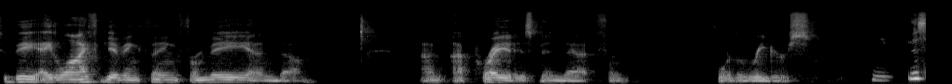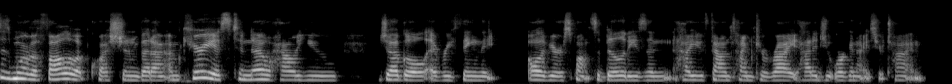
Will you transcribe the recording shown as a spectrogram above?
to be a life giving thing for me, and um, I, I pray it has been that for for the readers. Hmm. This is more of a follow up question, but I'm curious to know how you juggle everything that all of your responsibilities and how you found time to write. How did you organize your time?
